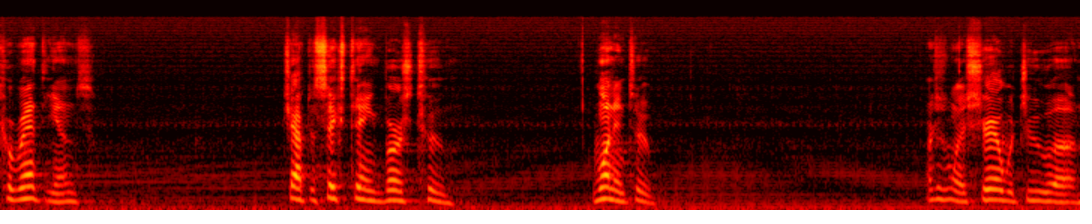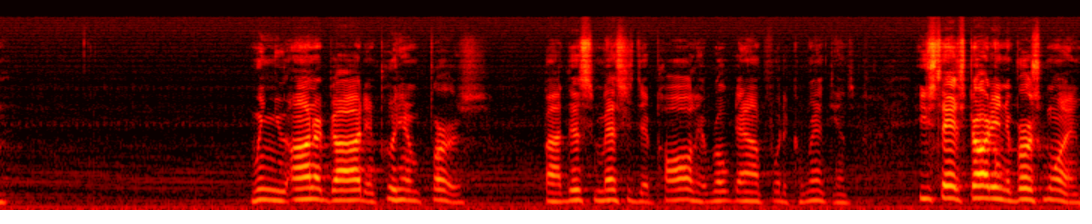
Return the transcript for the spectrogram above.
Corinthians chapter 16, verse 2. 1 and 2. I just want to share with you uh, when you honor God and put Him first by this message that Paul had wrote down for the Corinthians. He said, starting in verse 1,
